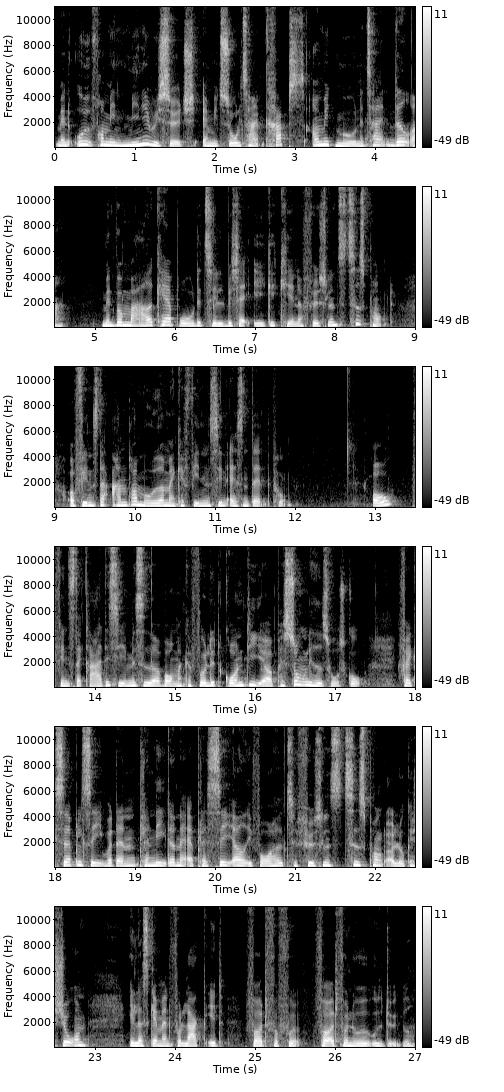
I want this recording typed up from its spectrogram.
men ud fra min mini-research er mit soltegn krebs og mit månetegn vædder. Men hvor meget kan jeg bruge det til, hvis jeg ikke kender fødselens tidspunkt? Og findes der andre måder, man kan finde sin ascendant på? Og findes der gratis hjemmesider, hvor man kan få lidt grundigere personlighedshoroskop. For eksempel se, hvordan planeterne er placeret i forhold til fødselens tidspunkt og lokation, eller skal man få lagt et for at få, for at få noget uddybet?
